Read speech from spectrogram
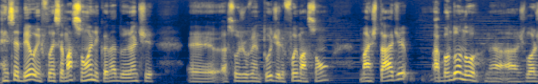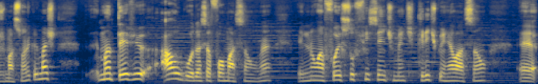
recebeu a influência maçônica né? durante é, a sua juventude, ele foi maçom, mais tarde abandonou né, as lojas maçônicas, mas manteve algo dessa formação. Né? Ele não foi suficientemente crítico em relação é,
